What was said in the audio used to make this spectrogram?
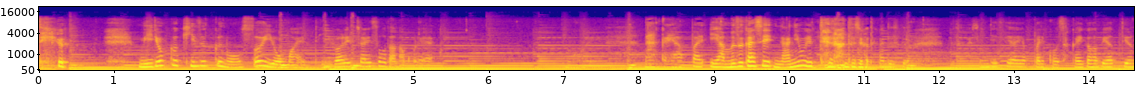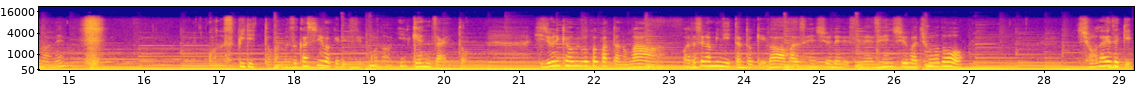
ていう。魅力気づくの遅いよお前って言われちゃいそうだなこれ。なんかやっぱりいや難しい。何を言ってるの私はって感じですけど。難しいんですよやっぱりこう境川部屋っていうのはね。このスピリットが難しいわけですよ。この現在と。非常に興味深かったのが私が見に行った時がまだ先週でですね先週はちょうど正代関。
